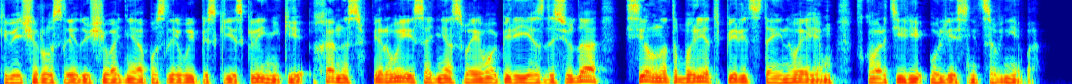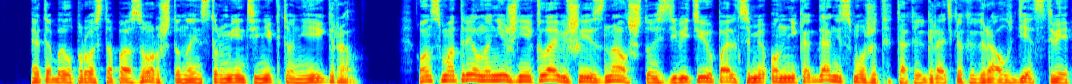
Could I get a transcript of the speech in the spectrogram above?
К вечеру следующего дня после выписки из клиники Ханнес впервые со дня своего переезда сюда сел на табурет перед Стейнвеем в квартире у лестницы в небо. Это был просто позор, что на инструменте никто не играл. Он смотрел на нижние клавиши и знал, что с девятью пальцами он никогда не сможет так играть, как играл в детстве,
